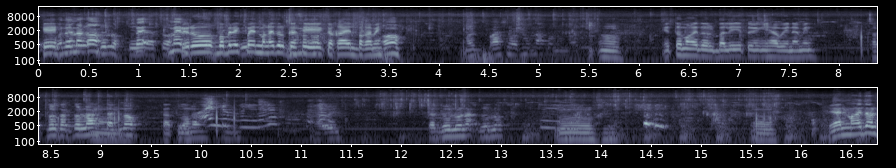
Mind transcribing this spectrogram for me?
Okay. Una na ko. Pero babalik pa yun mga idol kasi kakain pa kami. Oh. Magpaso muna ako. Oh. Ito mga idol, bali ito yung ihawin namin. Tatlo, tatlo lang, Oh. tatlo. Tatlo. Sa dulo na, dulo. Mm. Oh. Yan mga idol,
